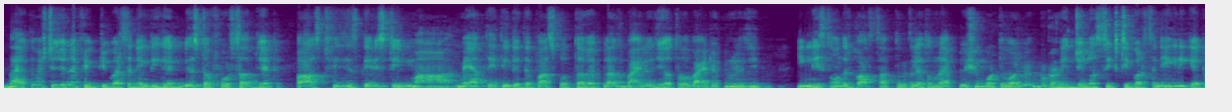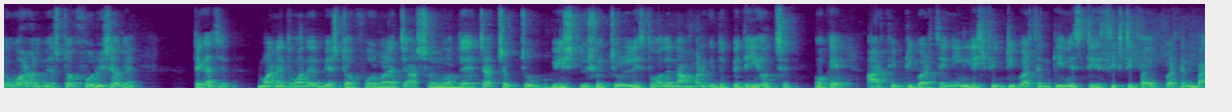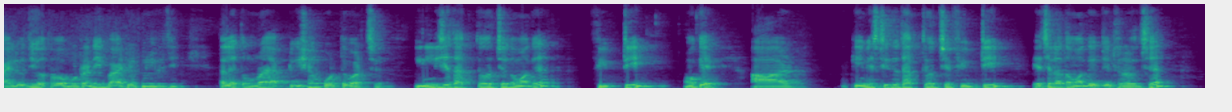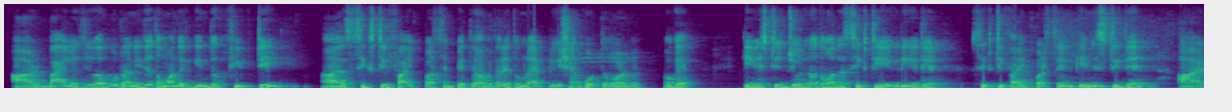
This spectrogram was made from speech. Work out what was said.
বায়োকেমিস্ট্রির জন্য fifty percent aggregate best of four subject passed physics chemistry math এই পাস করতে হবে প্লাস বায়োলজি অথবা বায়োটেকনোলজি ইংলিশ তোমাদের পাস থাকতে হবে, তাহলে তোমরা অ্যাপ্লিকেশন করতে পারবে। বোটানির জন্য sixty percent aggregate overall best of four হিসাবে, ঠিক আছে? মানে তোমাদের বেস্ট অফ ফোর মানে চারশোর মধ্যে চারশো চব্বিশ, দুশো চল্লিশ তোমাদের নাম্বার কিন্তু পেতেই হচ্ছে। ওকে আর fifty percent English fifty percent chemistry sixty five percent biology অথবা বোটানি বায়োটেকনোলজি তাহলে তোমরা অ্যাপ্লিকেশন করতে পারছ। ইংলিশে থাকতে হচ্ছে তোমাদের ফিফটি ওকে আর কেমিস্ট্রিতে থাকতে হচ্ছে ফিফটি এছাড়া তোমাদের যেটা রয়েছে, আর বায়োলজি বা বোটানিতে তোমাদের কিন্তু ফিফটি সিক্সটি ফাইভ পার্সেন্ট পেতে হবে। তাহলে তোমরা অ্যাপ্লিকেশন করতে পারবে। ওকে কেমিস্ট্রির জন্য তোমাদের sixty aggregated sixty five percent কেমিস্ট্রিতে আর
